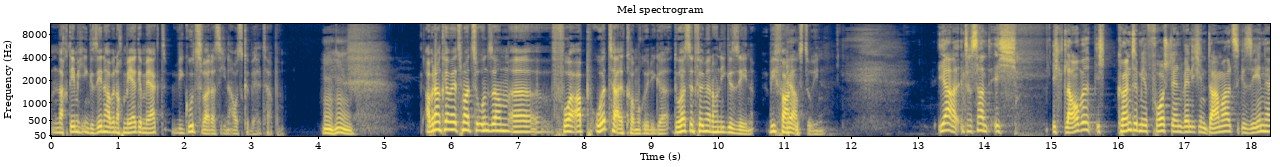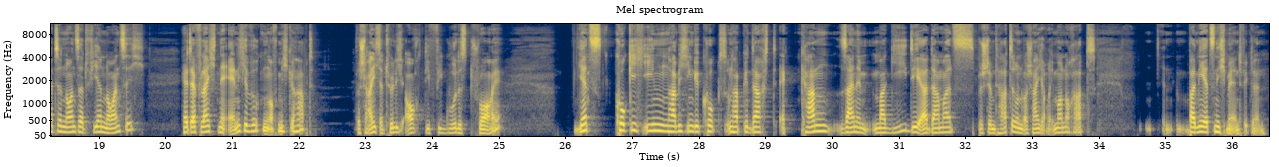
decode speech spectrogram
nachdem ich ihn gesehen habe, noch mehr gemerkt, wie gut es war, dass ich ihn ausgewählt habe. Mhm. Aber dann können wir jetzt mal zu unserem äh, Vorab-Urteil kommen, Rüdiger. Du hast den Film ja noch nie gesehen. Wie fandest du ihn? Ja, interessant. Ich, ich glaube, ich könnte mir vorstellen, wenn ich ihn damals gesehen hätte, 1994, hätte er vielleicht eine ähnliche Wirkung auf mich gehabt. Wahrscheinlich natürlich auch die Figur des Troy. Jetzt gucke ich ihn, habe ich ihn geguckt und habe gedacht, er kann seine Magie, die er damals bestimmt hatte und wahrscheinlich auch immer noch hat, bei mir jetzt nicht mehr entwickeln.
